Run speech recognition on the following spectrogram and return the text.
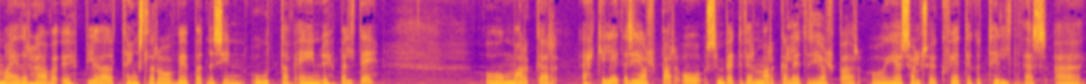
mæður hafa upplifað tengslarof við börnin sín út af einn uppeldi. Og margar ekki leita sér hjálpar og sem betur fyrir margar leita sér hjálpar og ég sjálfsögur hveti ykkur til þess að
